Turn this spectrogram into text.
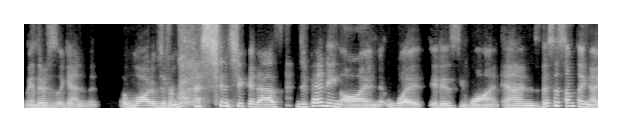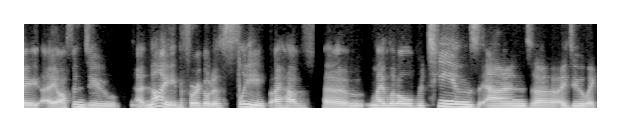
I mean there's again a lot of different questions you could ask depending on what it is you want. And this is something I, I often do at night before I go to sleep. I have um, my little routines and uh, I do like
